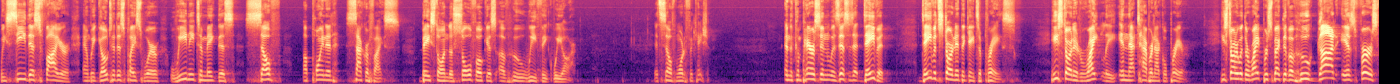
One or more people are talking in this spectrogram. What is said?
We see this fire and we go to this place where we need to make this self appointed sacrifice based on the sole focus of who we think we are. It's self mortification. And the comparison was this is that David, David started at the gates of praise. he started rightly in that tabernacle prayer. He started with the right perspective of who God is first.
